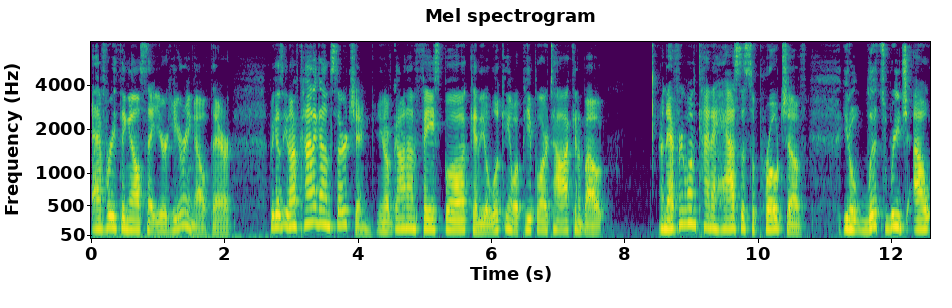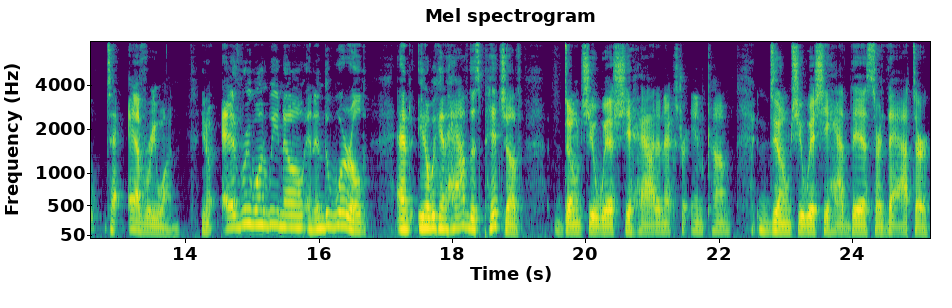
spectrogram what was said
everything else that you're hearing out there. Because, you know, I've kind of gone searching. You know, I've gone on Facebook and you're looking at what people are talking about. And everyone kind of has this approach of, you know, let's reach out to everyone, you know, everyone we know and in the world. And, you know, we can have this pitch of, don't you wish you had an extra income? Don't you wish you had this or that? Or,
